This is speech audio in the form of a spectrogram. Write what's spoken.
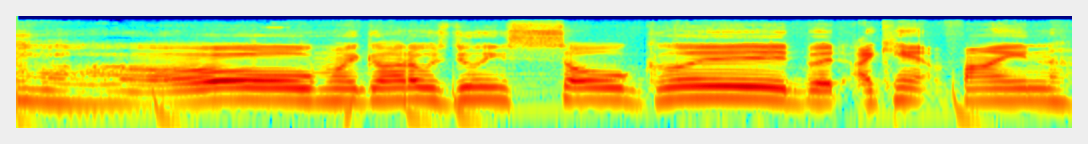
Oh my god, I was doing so good, but I can't find...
